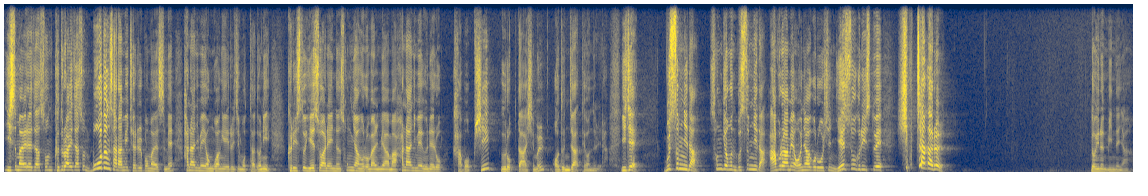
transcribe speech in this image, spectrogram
이스마엘의 자손 그드라의 자손 모든 사람이 죄를 범하였음에 하나님의 영광에 이르지 못하더니 그리스도 예수 안에 있는 속량으로 말미암아 하나님의 은혜로 값없이 의롭다 하심을 얻은 자 되었느니라. 이제 묻습니다 성경은 묻습니다. 아브라함의 언약으로 오신 예수 그리스도의 십자가를 너희는 믿느냐?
